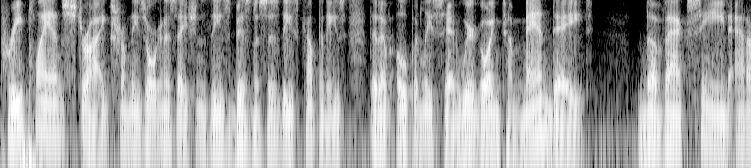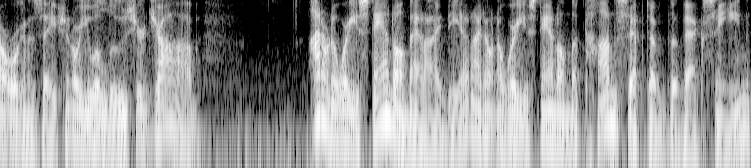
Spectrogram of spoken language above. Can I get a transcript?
pre planned strikes from these organizations, these businesses, these companies that have openly said we're going to mandate the vaccine at our organization or you will lose your job. I don't know where you stand on that idea, and I don't know where you stand on the concept of the vaccine.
